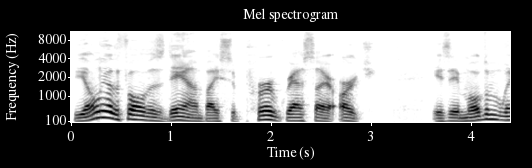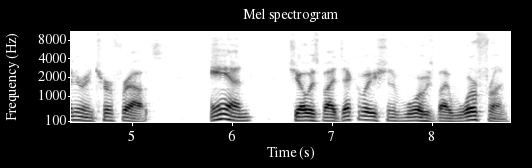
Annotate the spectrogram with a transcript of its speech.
The only other foal of his dam by superb grass sire Arch is a multiple winner in turf routes, and Joe is by declaration of war, who's by Warfront,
